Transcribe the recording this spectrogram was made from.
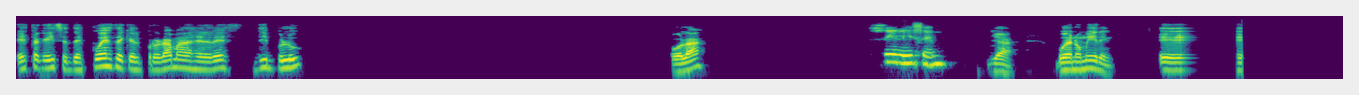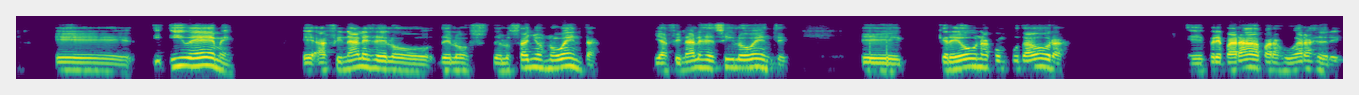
Esto que dice, después de que el programa de ajedrez Deep Blue Hola. Sí, Lice. Ya. Bueno, miren. Eh, eh, IBM, eh, a finales de, lo, de, los, de los años 90 y a finales del siglo XX, eh, creó una computadora eh, preparada para jugar ajedrez.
